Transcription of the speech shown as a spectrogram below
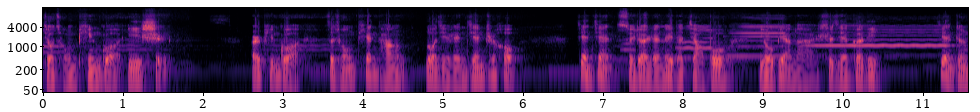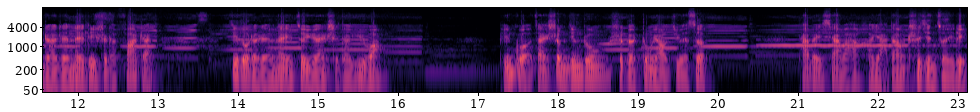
就从苹果伊始，而苹果自从天堂落进人间之后。渐渐随着人类的脚步游遍了世界各地，见证着人类历史的发展，记录着人类最原始的欲望。苹果在圣经中是个重要角色，它被夏娃和亚当吃进嘴里，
